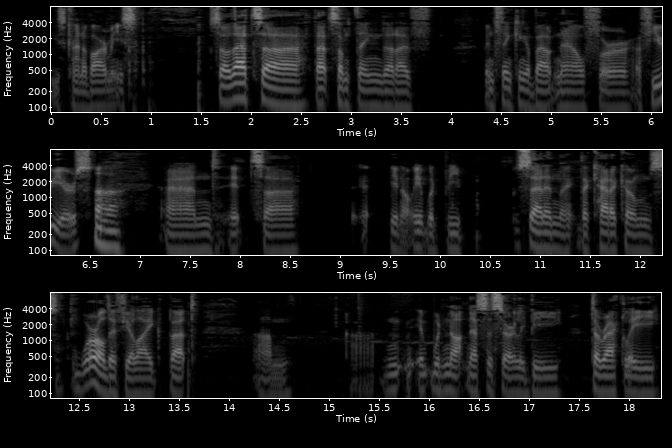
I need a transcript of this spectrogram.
these kind of armies. So that's uh, that's something that I've been thinking about now for a few years, Uh-huh. and it's uh, you know it would be set in the, the catacombs world if you like, but um, uh, it would not necessarily be directly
